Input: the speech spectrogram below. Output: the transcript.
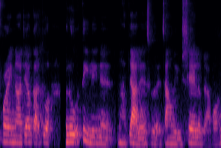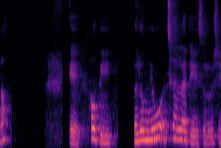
foreigner တယောက်ကသူကဘလို့အတိလေးနဲ့လာပြလဲဆိုတဲ့အကြောင်းလေးကို share လုပ်တာပေါ့နော်ကဲဟုတ်ပြီ ဘယ်လိုမျိုးအချက်လက်တွေဆိုလို့ရှိ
